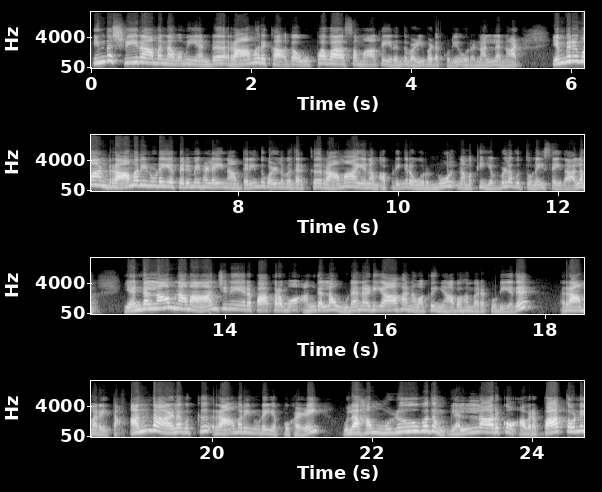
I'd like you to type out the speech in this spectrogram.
இந்த ஸ்ரீராம நவமி அன்று ராமருக்காக உபவாசமாக இருந்து வழிபடக்கூடிய ஒரு நல்ல நாள். எம்பெருமான் ராமரினுடைய பெருமைகளை நாம் தெரிந்து கொள்வதற்கு ராமாயணம் அப்படிங்கிற ஒரு நூல் நமக்கு எவ்வளவு துணை செய்தாலும் எங்கெல்லாம் நாம ஆஞ்சநேயரை பார்க்குறோமோ அங்கெல்லாம் உடனடியாக நமக்கு ஞாபகம் வரக்கூடியது ராமரை தான் அந்த அளவுக்கு ராமரினுடைய புகழை உலகம் முழுவதும் எல்லாருக்கும் அவரை பார்த்தோன்னே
